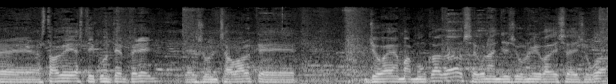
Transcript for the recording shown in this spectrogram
eh, està bé, estic content per ell, que és un xaval que jugava amb el Moncada, el segon any de juvenil va deixar de jugar,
